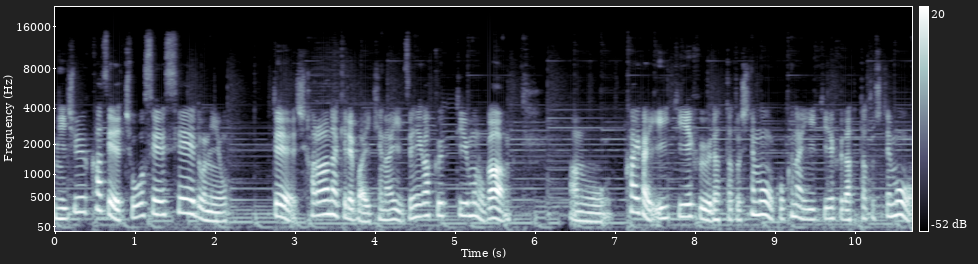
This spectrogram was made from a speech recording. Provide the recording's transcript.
二重課税調整制度によって支払わなければいけない税額っていうものが、あの、海外 ETF だったとしても、国内 ETF だったとしても、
